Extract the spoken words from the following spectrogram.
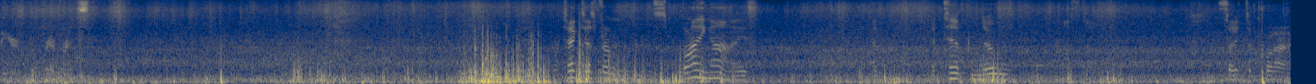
beer reference. Protect us from spying eyes. Attempt no sight to pry.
